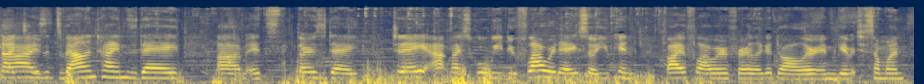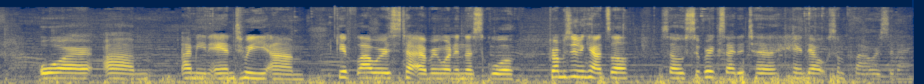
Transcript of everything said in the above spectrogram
Guys, it's Valentine's Day. Um, it's Thursday. Today at my school we do flower day, so you can buy a flower for like a dollar and give it to someone, or um, I mean, and we um, give flowers to everyone in the school from student council. So super excited to hand out some flowers today.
